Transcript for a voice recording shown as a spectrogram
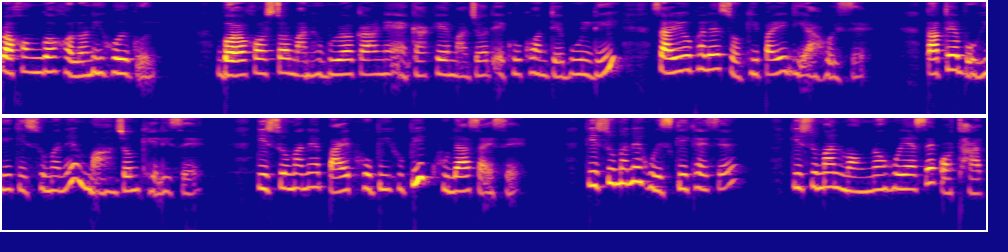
প্ৰসংগ সলনি হৈ গ'ল। বয়সস্থ মানুহবোৰৰ কাৰণে একাষে মাজত একোখন টেবুল দি চাৰিওফালে চকী পাৰি দিয়া হৈছে। তাতে বহি কিছুমানে মাহজং খেলিছে। কিছুমানে পাইপ হুপি হুপি খোলা চাইছে। কিছুমানে হুইস্কি খাইছে। কিছুমান মগ্ন হৈ আছে কথাত।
